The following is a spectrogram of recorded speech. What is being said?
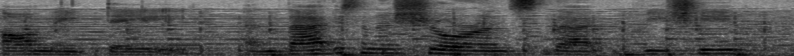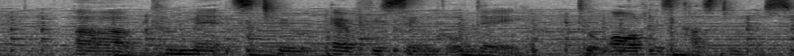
are made daily. And that is an assurance that Vichy uh, commits to every single day to all his customers.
